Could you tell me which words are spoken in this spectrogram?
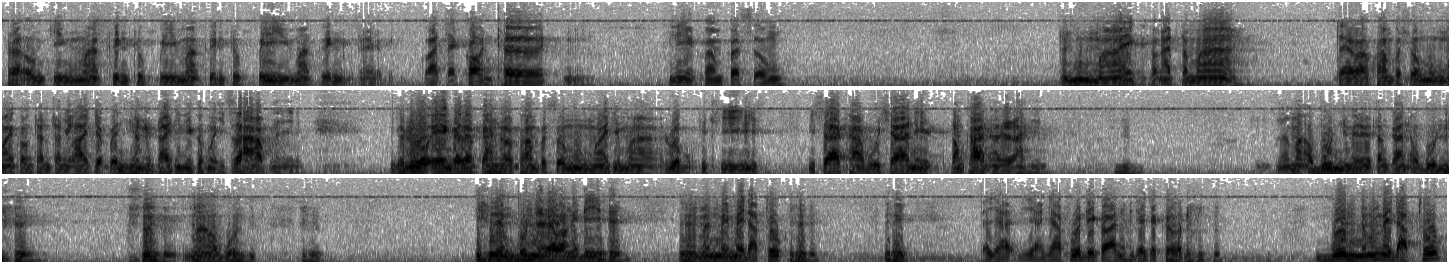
พระองค์จริงมากขึ้นทุกปีมากขึ้นทุกปีมากขึ้นกว่าแต่ก่อนเถิด นี่ความประสงค์ อันมุ่งหมายของอาตมา แต่ว่าความประสงค์มุ่งหมายของท่านทั้งหลายจะเป็นอย่างไร นี่ก็ไม่ทราบนี่ก็รู้เองกันแล้วกันว่าความประสงค์มุ่งหมายที่มา ร่วมพิธีวิสาขาบูชานี่ต้องการอะไรมาเอาบุญอย่างนี้ต้องการเอาบุญ มาเอาบุญเรื่องบุญระวังให้ดีนะมันไม่ไม่ดับทุกข์แต่อย่าอย่าอย่าพูดดีกว่านเดี๋ยวจะโกรธบุญมันไม่ดับทุกข์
